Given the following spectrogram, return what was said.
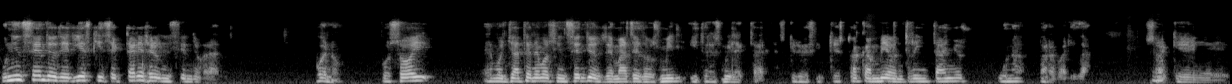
Un incendio de 10-15 hectáreas era un incendio grande. Bueno, pues hoy hemos, ya tenemos incendios de más de 2.000 y 3.000 hectáreas. Quiero decir que esto ha cambiado en 30 años una barbaridad. O sea que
